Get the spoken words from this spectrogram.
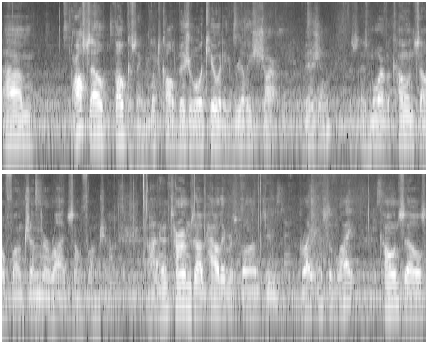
Um, also focusing, what's called visual acuity, really sharp vision is, is more of a cone cell function than a rod cell function. Uh, and in terms of how they respond to brightness of light, cone cells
